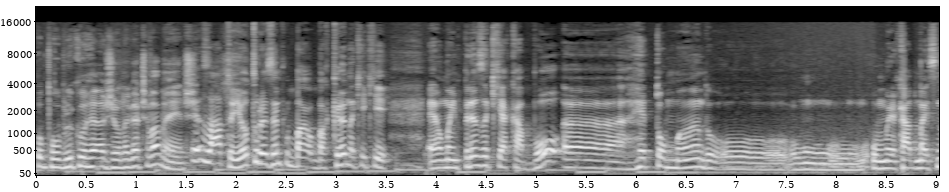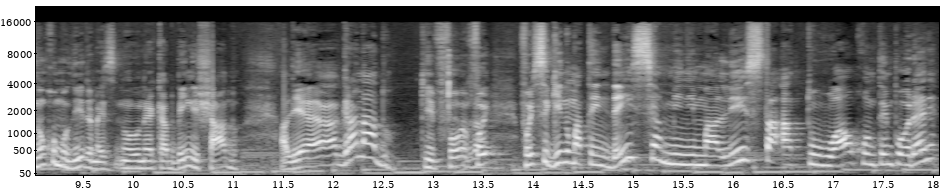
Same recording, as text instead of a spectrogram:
o público reagiu negativamente. Exato. E outro exemplo bacana aqui que é uma empresa que acabou uh, retomando o, o, o, mercado, mas não como líder, mas no mercado bem nichado, ali é a Granado. Que foi, é foi, foi seguindo uma tendência minimalista atual, contemporânea,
